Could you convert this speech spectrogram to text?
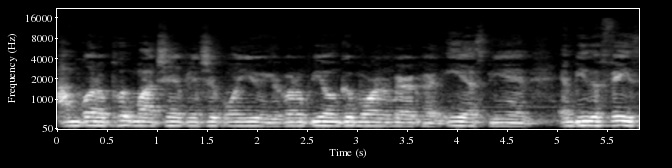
I'm gonna put my championship on you. You're gonna be on Good Morning America and ESPN and be the face.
